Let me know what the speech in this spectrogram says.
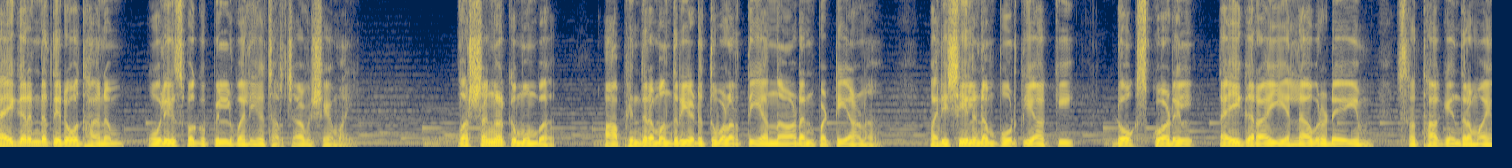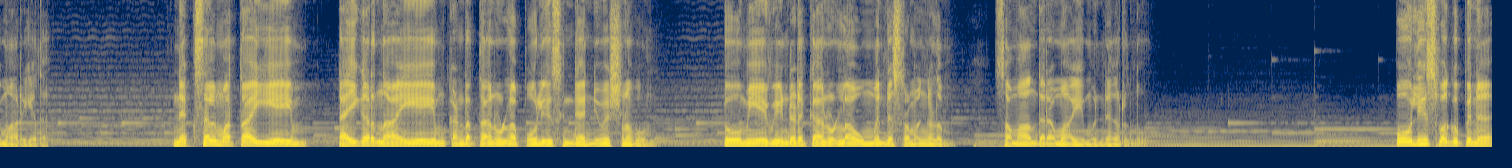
ടൈഗറിന്റെ തിരോധാനം പോലീസ് വകുപ്പിൽ വലിയ ചർച്ചാ വിഷയമായി വർഷങ്ങൾക്ക് മുമ്പ് ആഭ്യന്തരമന്ത്രി എടുത്തു വളർത്തിയ നാടൻ പട്ടിയാണ് പരിശീലനം പൂർത്തിയാക്കി ഡോഗ് സ്ക്വാഡിൽ ടൈഗറായി എല്ലാവരുടെയും ശ്രദ്ധാകേന്ദ്രമായി മാറിയത്. നക്സൽ മത്തായിയെയും ടൈഗർ നായയെയും കണ്ടെത്താനുള്ള പോലീസിന്റെ അന്വേഷണവും ടോമിയെ വീണ്ടെടുക്കാനുള്ള ഉമ്മന്റെ ശ്രമങ്ങളും സമാന്തരമായി മുന്നേറുന്നു. പോലീസ് വകുപ്പിന്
